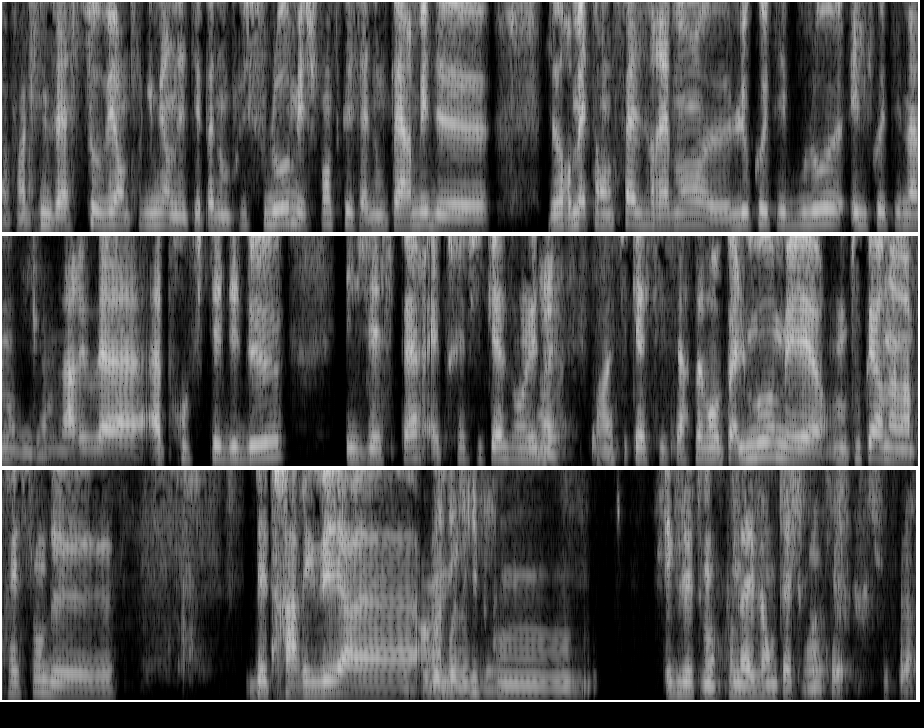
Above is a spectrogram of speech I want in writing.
enfin, qui nous a sauvés entre guillemets. On n'était pas non plus sous l'eau, mais je pense que ça nous permet de de remettre en face vraiment euh, le côté boulot et le côté maman. On arrive à, à profiter des deux et j'espère être efficace dans les deux. Enfin, efficace, c'est certainement pas le mot, mais en tout cas, on a l'impression de d'être arrivé à un équipe qu'on exactement qu'on avait en tête. Ok, super.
